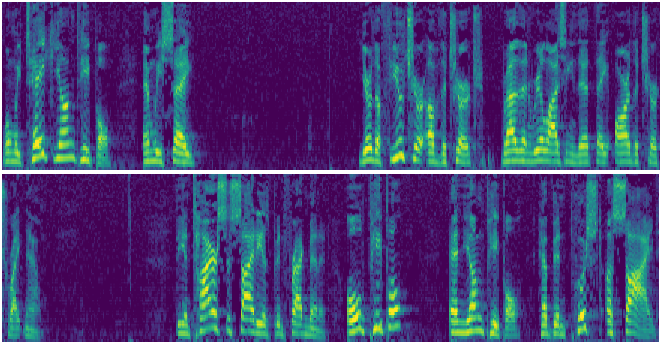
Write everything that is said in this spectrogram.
when we take young people and we say, you're the future of the church, rather than realizing that they are the church right now. The entire society has been fragmented. Old people and young people have been pushed aside,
